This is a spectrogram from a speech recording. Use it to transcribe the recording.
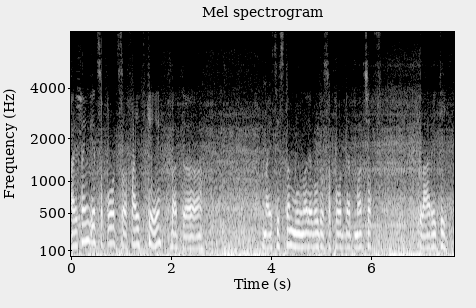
I, think it supports a 5k but uh, my system will not able to support that much of clarity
